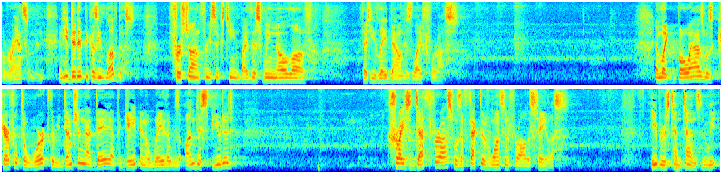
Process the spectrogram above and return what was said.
A ransom. And, and he did it because he loved us. 1 John 3:16, by this we know love, that he laid down his life for us. And like Boaz was careful to work the redemption that day at the gate in a way that was undisputed, Christ's death for us was effective once and for all to save us. Hebrews 10:10 we,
